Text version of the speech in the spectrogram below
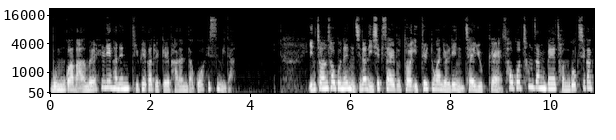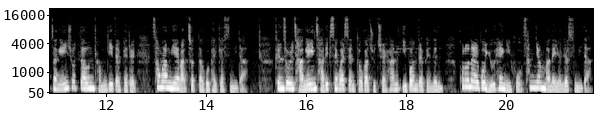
몸과 마음을 힐링하는 기회가 됐길 바란다고 했습니다. 인천 서구는 지난 24일부터 이틀 동안 열린 제6회 서구 청장배 전국 시각장애인 showdown 경기대회를 성황리에 마쳤다고 밝혔습니다. 큰솔 장애인 자립생활센터가 주최한 이번 대회는 코로나19 유행 이후 3년 만에 열렸습니다.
